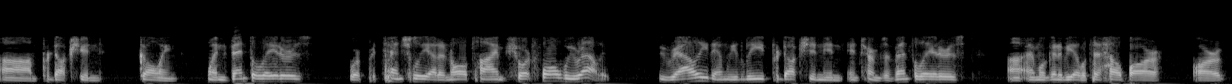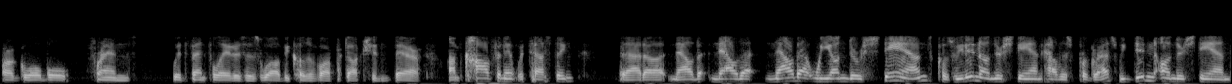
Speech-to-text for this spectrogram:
um, production going when ventilators were potentially at an all-time shortfall, we rallied. We rallied and we lead production in, in terms of ventilators, uh, and we're going to be able to help our, our, our global friends with ventilators as well because of our production there. I'm confident with testing that uh, now that now that now that we understand, because we didn't understand how this progressed, we didn't understand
